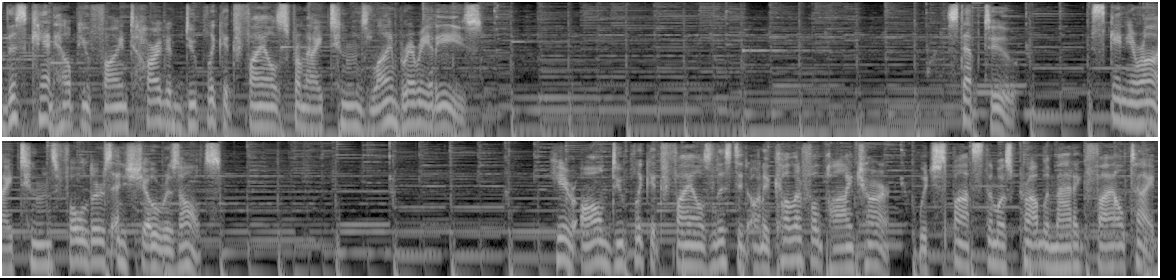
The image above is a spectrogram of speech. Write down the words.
This can help you find target duplicate files from iTunes library at ease. Step 2. Scan your iTunes folders and show results. Here all duplicate files listed on a colorful pie chart, which spots the most problematic file type.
